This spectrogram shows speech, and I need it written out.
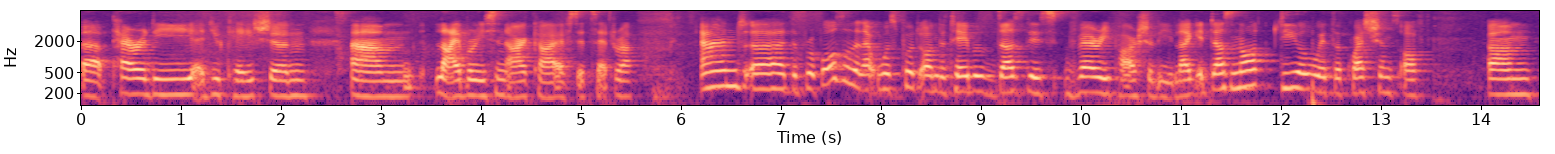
uh, parody, education, um, libraries and archives, etc. And uh, the proposal that was put on the table does this very partially. Like it does not deal with the questions of um,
